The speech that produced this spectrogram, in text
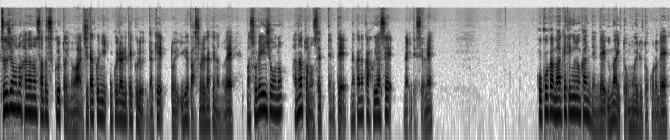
通常の花のサブスクというのは自宅に送られてくるだけと言えばそれだけなので、まあ、それ以上の花との接点ってなかなか増やせないですよね。ここがマーケティングの観点でうまいと思えるところで、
